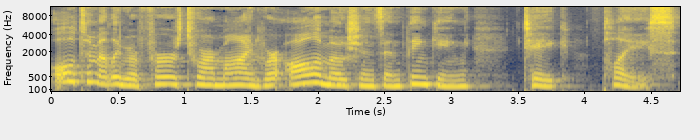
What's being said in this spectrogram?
ultimately refers to our mind where all emotions and thinking take place.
